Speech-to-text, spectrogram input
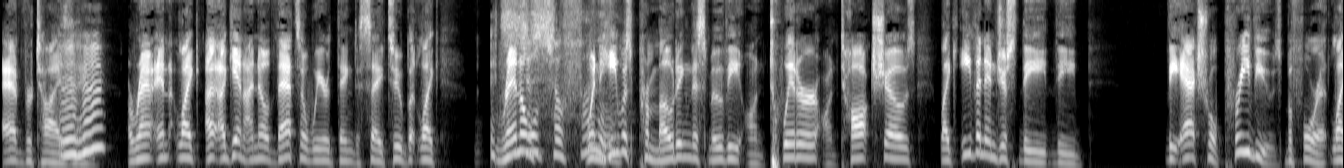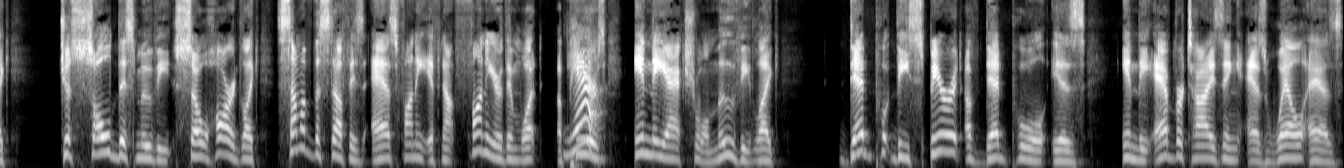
advertising Mhm. Around and like again, I know that's a weird thing to say too, but like It's Reynolds so when he was promoting this movie on Twitter, on talk shows, like even in just the the the actual previews before it, like just sold this movie so hard. Like some of the stuff is as funny, if not funnier, than what appears in the actual movie. Like Deadpool, the spirit of Deadpool is in the advertising as well as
